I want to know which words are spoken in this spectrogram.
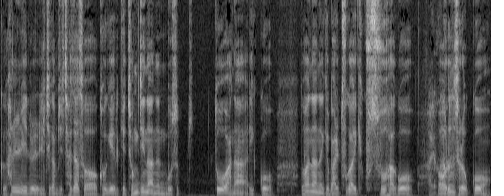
그 할 일을 일찌감치 찾아서 거기에 이렇게 정진하는 모습 또 하나 있고 또 하나는 이렇게 말투가 이렇게 구수하고 아이고. 어른스럽고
